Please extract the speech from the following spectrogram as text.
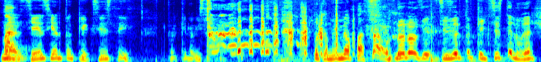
Man, O sea, sí es cierto que existe, porque lo he visto. porque a mí me ha pasado. No, no, sí, sí es cierto que existe el lugar.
